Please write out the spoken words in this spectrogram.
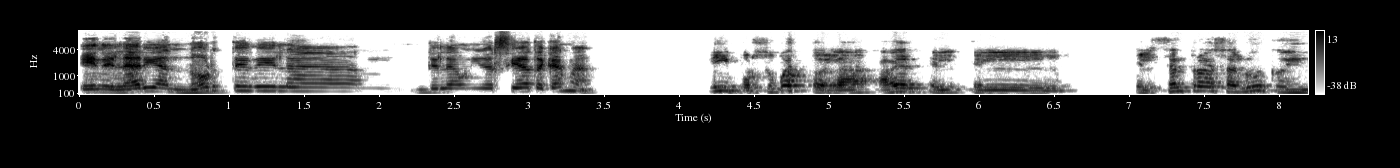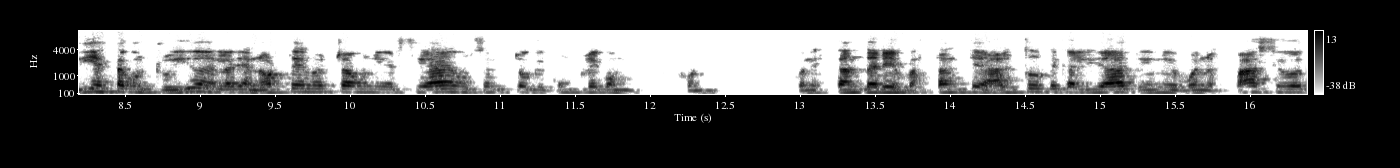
en el área norte de la, de la Universidad de Atacama. Sí, por supuesto. a ver, el, el, centro de salud que hoy día está construido en el área norte de nuestra universidad es un centro que cumple con, con, con estándares bastante altos de calidad, tiene buen espacio,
